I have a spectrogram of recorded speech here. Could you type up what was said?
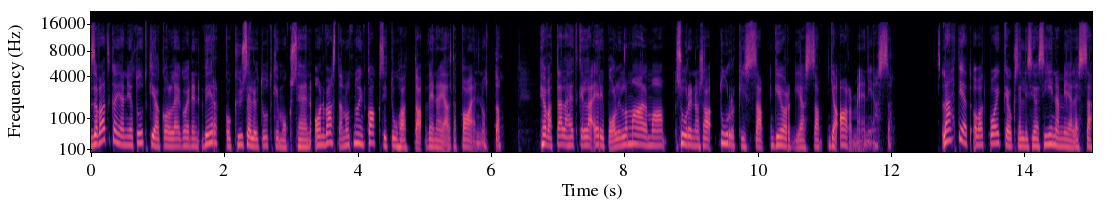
Zavatskajan ja tutkijakollegoiden verkkokyselytutkimukseen on vastannut noin 2000 Venäjältä paennutta. He ovat tällä hetkellä eri puolilla maailmaa, suurin osa Turkissa, Georgiassa ja Armeniassa. Lähtijät ovat poikkeuksellisia siinä mielessä,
